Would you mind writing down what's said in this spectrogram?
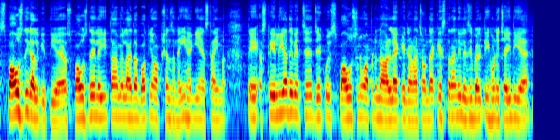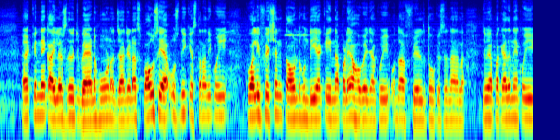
ਸਪਾਊਸ ਦੀ ਗੱਲ ਕੀਤੀ ਹੈ। ਸਪਾਊਸ ਦੇ ਲਈ ਤਾਂ ਮੈਨੂੰ ਲੱਗਦਾ ਬਹੁਤੀਆਂ ਆਪਸ਼ਨਸ ਨਹੀਂ ਹੈਗੀਆਂ ਇਸ ਟਾਈਮ ਤੇ ਆਸਟ੍ਰੇਲੀਆ ਦੇ ਵਿੱਚ ਜੇ ਕੋਈ ਸਪਾਊਸ ਨੂੰ ਆਪਣੇ ਨਾਲ ਲੈ ਕੇ ਜਾਣਾ ਚਾਹੁੰਦਾ ਕਿਸ ਤਰ੍ਹਾਂ ਦੀ ਐਲੀਜੀਬਿਲਟੀ ਹੋਣੀ ਚਾਹੀਦੀ ਹੈ? ਕਿੰਨੇ ਕਾਈਲਰਸ ਦੇ ਵਿੱਚ ਬੈਂਡ ਹੋਣ ਜਾਂ ਜਿਹੜਾ ਸਪਾਊਸ ਹੈ ਉਸ ਦੀ ਕਿਸ ਤਰ੍ਹਾਂ ਦੀ ਕੋਈ ਕੁਆਲੀਫਿਕੇਸ਼ਨ ਕਾਊਂਟ ਹੁੰਦੀ ਹੈ ਕਿ ਇੰਨਾ ਪੜਿਆ ਹੋਵੇ ਜਾਂ ਕੋਈ ਉਹਦਾ ਫੀਲਡ ਤੋਂ ਕਿਸੇ ਨਾਲ ਜਿਵੇਂ ਆਪਾਂ ਕਹਿ ਦਿੰਦੇ ਹਾਂ ਕੋਈ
